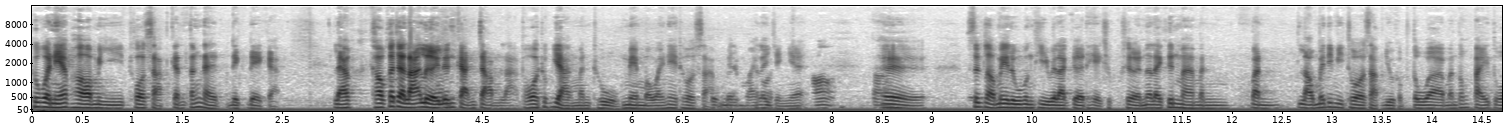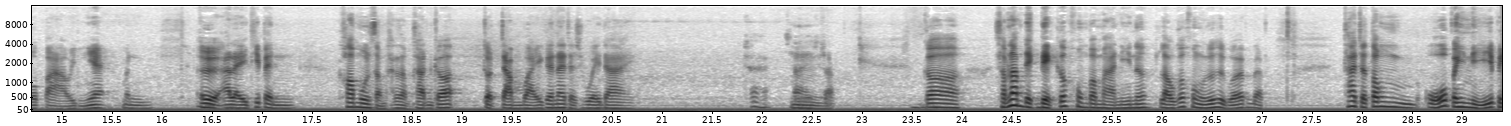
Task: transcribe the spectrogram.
ทุกวันนี้พอมีโทรศัพท์กันตั้งแต่เด็ก ๆ อะ แล้วเขาก็จะละเลยเรื่องการจำละ เพราะว่าทุกอย่างมันถูกเมมเอาไว้ในโทรศัพถูท์กเมมไว้หมดอะไรอย่างเงี้ยอ๋อต่อเออ ซึ่งเราไม่รู้บางทีเวลาเกิดเหตุฉุกเฉินอะไรขึ้นมามันมันเราไม่ได้มีโทรศัพท์อยู่กับตัว มันต้องไปตัวเปล่าอย่างเงี้ยมันเอออะไรที่เป็นข้อมูลสำคัญสำคัญก็จดจำไว้ก็น่าจะช่วยได้ใช่ใช่ครับ ก็สำหรับเด็กๆก็คงประมาณนี้เนอะเราก็คงรู้สึกว่าแบบ ถ้าจะต้องโอ้ไปหนีไป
